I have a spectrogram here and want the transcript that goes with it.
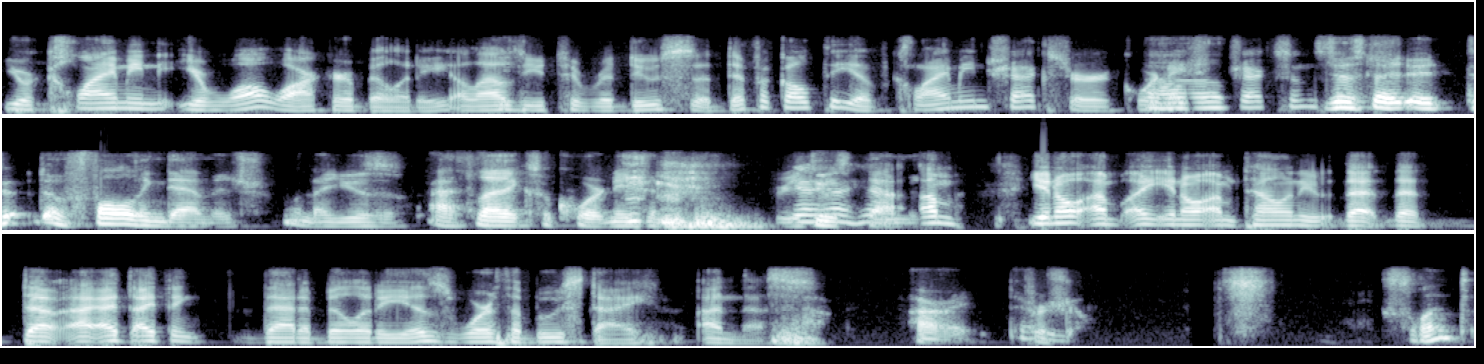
your climbing, your wall walker ability allows you to reduce the difficulty of climbing checks or coordination Uh, checks and Just a, a falling damage when I use athletics or coordination. reduce yeah, yeah. damage. Um, you know, I'm, I, you know, I'm telling you that that, that I, I- think that ability is worth a boost die on this All right. there for we sure. go. Excellent.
